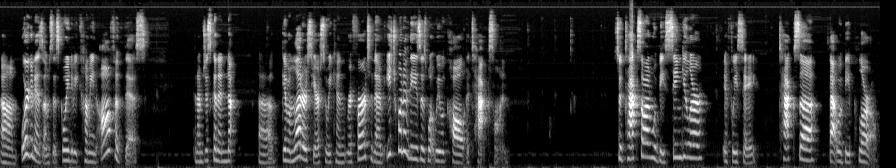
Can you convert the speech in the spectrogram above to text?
um, organisms that's going to be coming off of this, and I'm just going to uh, give them letters here so we can refer to them. Each one of these is what we would call a taxon. So taxon would be singular. If we say taxa, that would be plural.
